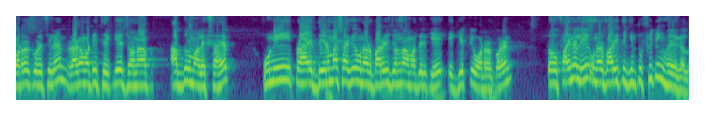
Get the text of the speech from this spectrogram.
অর্ডার করেছিলেন রাঙামাটি থেকে জনাব আব্দুল মালেক সাহেব। উনি প্রায় দেড় মাস আগে ওনার বাড়ির জন্য আমাদেরকে এই গেটটি অর্ডার করেন। তো ফাইনালি ওনার বাড়িতে কিন্তু ফিটিং হয়ে গেল।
